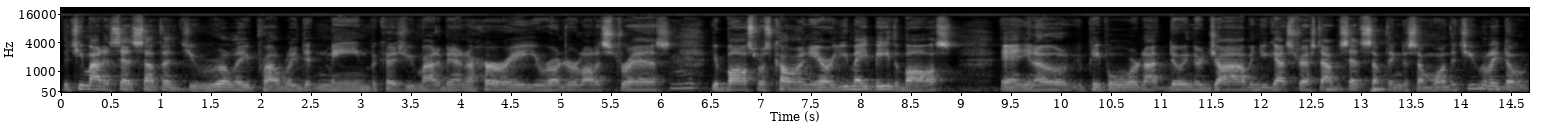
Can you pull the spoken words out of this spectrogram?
that you might have said something that you really probably didn't mean because you might have been in a hurry, you were under a lot of stress, your boss was calling you, or you may be the boss, and you know people were not doing their job, and you got stressed out and said something to someone that you really don't,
